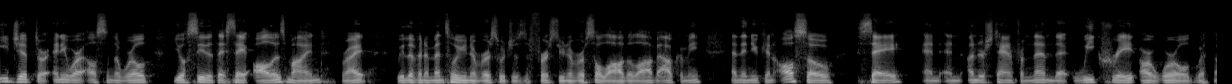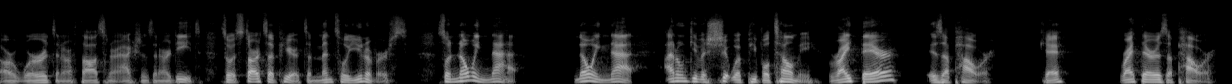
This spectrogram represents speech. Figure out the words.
egypt or anywhere else in the world you'll see that they say all is mind right? We live in a mental universe which is the first universal law the law of alchemy. And then you can also say and and understand from them that we create our world with our words and our thoughts and our actions and our deeds. So it starts up here. It's a mental universe. So knowing that knowing that i don't give a shit what people tell me. Right there is a power okay right there is a power.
